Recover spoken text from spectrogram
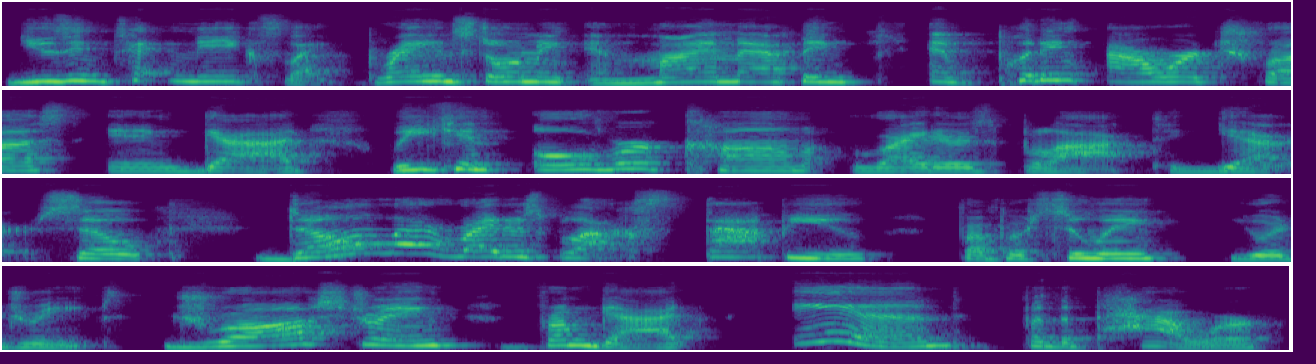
using techniques like brainstorming and mind mapping and putting our trust in God, we can overcome writer's block together. So don't let writer's block stop you from pursuing your dreams. Draw strength from God and from the power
